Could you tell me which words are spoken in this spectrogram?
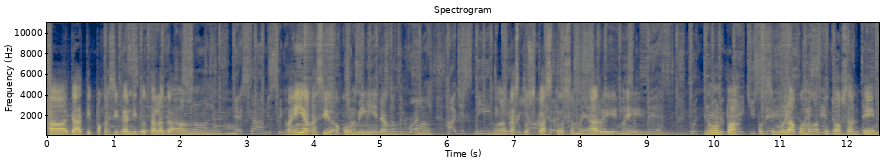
Ah, dati pa kasi ganito talaga ang mahiya kasi ako humingi ng ano mga gastos-gastos sa may-ari mahi noon pa pagsimula ko mga 2010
